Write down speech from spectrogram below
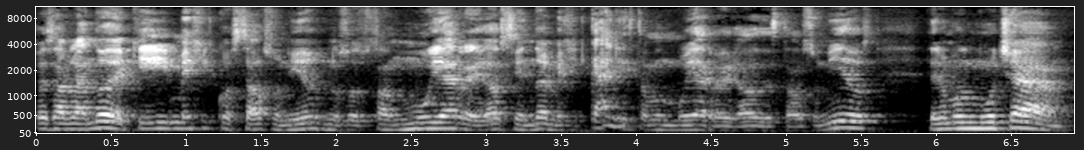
pues hablando de aquí, México, Estados Unidos, nosotros estamos muy arraigados, siendo de Mexicali, estamos muy arraigados de Estados Unidos, tenemos mucha,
